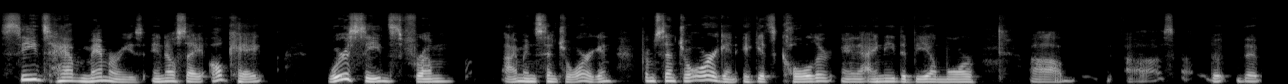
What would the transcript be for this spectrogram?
seeds have memories and they'll say, okay, we're seeds from, I'm in Central Oregon, from Central Oregon. It gets colder and I need to be a more, uh, uh, the, the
